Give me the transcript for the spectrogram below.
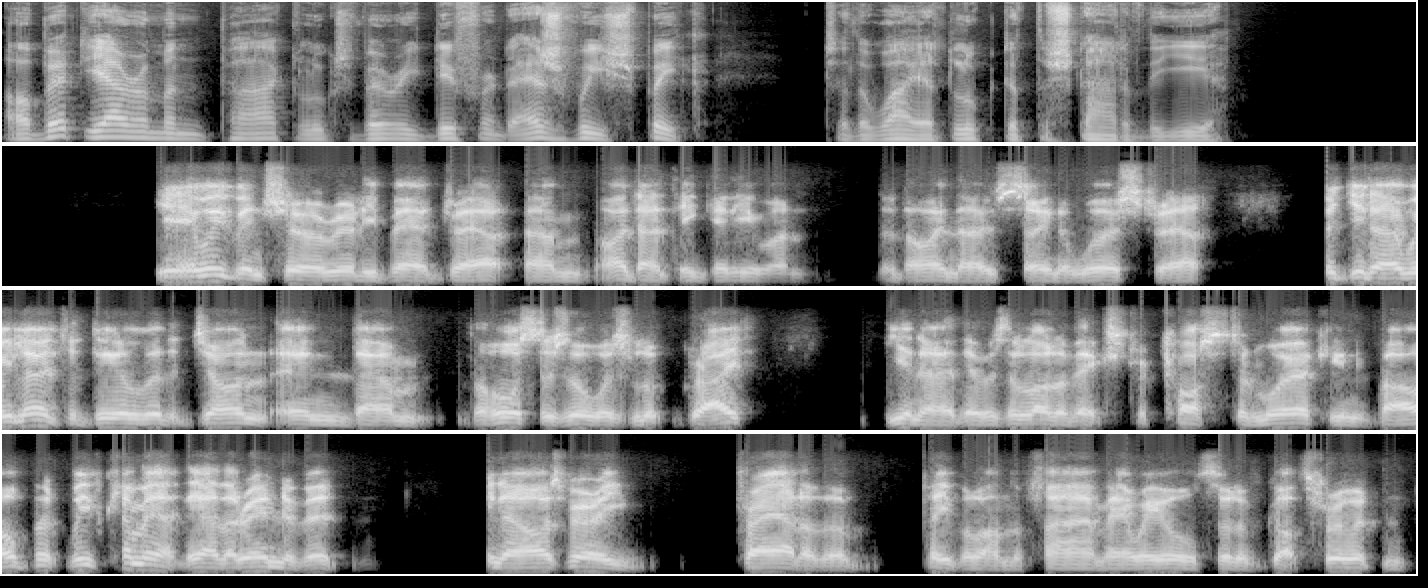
I'll bet Yarraman Park looks very different as we speak to the way it looked at the start of the year. Yeah, we've been through a really bad drought. Um, I don't think anyone that I know has seen a worse drought. But, you know, we learned to deal with it, John, and um, the horses always look great you know, there was a lot of extra cost and work involved, but we've come out the other end of it. You know, I was very proud of the people on the farm, how we all sort of got through it and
